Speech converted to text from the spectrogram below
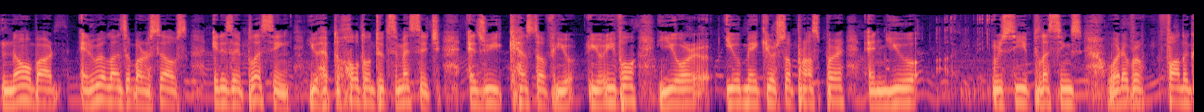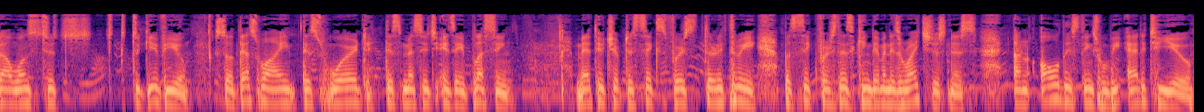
know about and realize about ourselves. It is a blessing. You have to hold on to this message. As we cast off your, your evil, your, you make yourself prosper and you receive blessings, whatever Father God wants to to give you. So that's why this word, this message is a blessing. Matthew chapter 6 verse 33, but seek first his kingdom and his righteousness, and all these things will be added to you.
